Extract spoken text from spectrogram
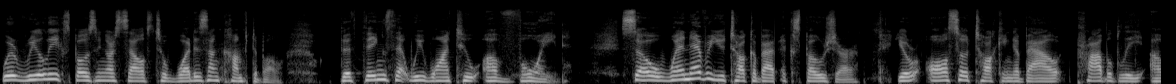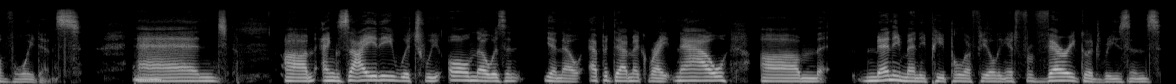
we're really exposing ourselves to what is uncomfortable, the things that we want to avoid. So, whenever you talk about exposure, you're also talking about probably avoidance mm-hmm. and um, anxiety, which we all know is an you know epidemic right now. Um, many many people are feeling it for very good reasons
